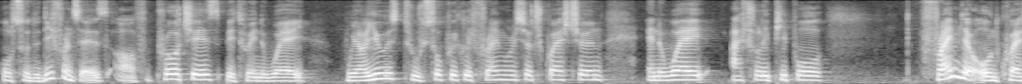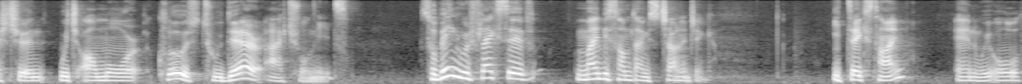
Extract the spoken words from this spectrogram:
also the differences of approaches between the way we are used to so quickly frame research question and the way actually people frame their own question which are more close to their actual needs. So being reflexive might be sometimes challenging. It takes time and we all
